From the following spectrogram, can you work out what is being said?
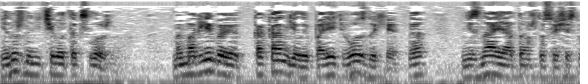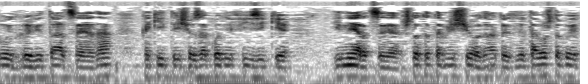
Не нужно ничего так сложного. Мы могли бы, как ангелы, парить в воздухе, да, не зная о том, что существует гравитация, да, какие-то еще законы физики, инерция, что-то там еще, да, то есть для того, чтобы,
